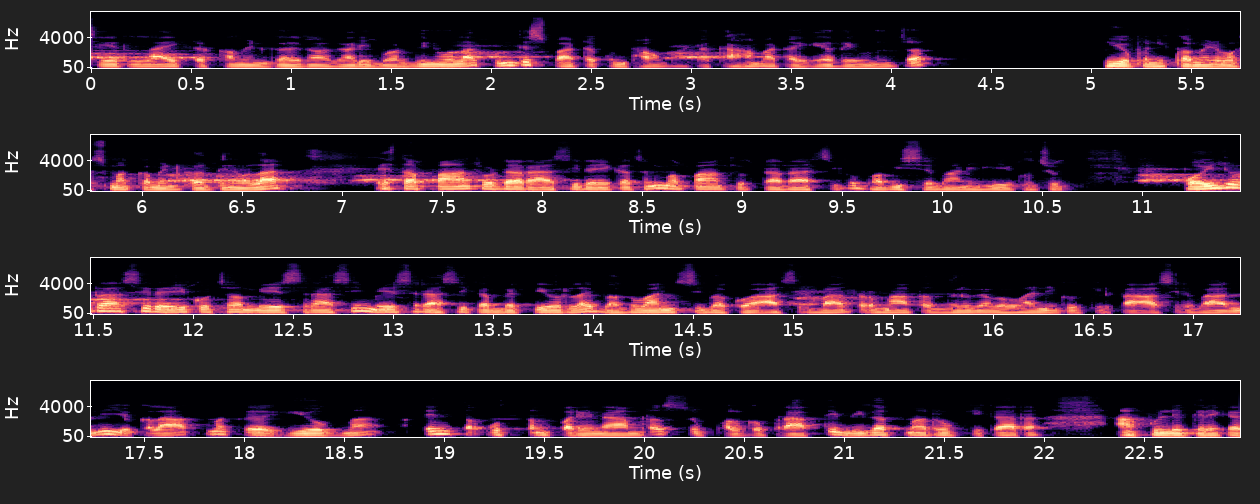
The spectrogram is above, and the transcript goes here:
सेयर लाइक र कमेन्ट गरेर अगाडि बढिदिनु होला। कुन देशबाट कुन ठाउँबाट कहाँबाट हेर्दै हुनुहुन्छ? यो पनि कमेन्ट बक्समा कमेन्ट गरिदिनु होला। यस्ता पाँचवटा राशि रहेका छन् म पाँचवटा राशिको भविष्यवाणी लिएको छु। पहिलो राशि रहेको छ मेष राशि। मेष राशिका व्यक्तिहरूलाई भगवान् शिवको आशीर्वाद र माता दुर्गा भवानीको कृपा आशीर्वादले यो कलात्मक योगमा अत्यन्त उत्तम परिणाम र शुभ फलको प्राप्ति विगतमा रोकिएका र आफूले गरेका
